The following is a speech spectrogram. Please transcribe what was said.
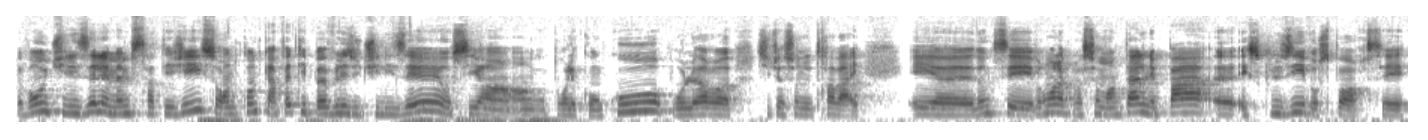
vont utiliser les mêmes stratégies, ils se rendent compte qu'en fait, ils peuvent les utiliser aussi pour les concours, pour leur euh, situation de travail. Et euh, donc, c'est vraiment la pression mentale n'est pas exclusive au sport. C'est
